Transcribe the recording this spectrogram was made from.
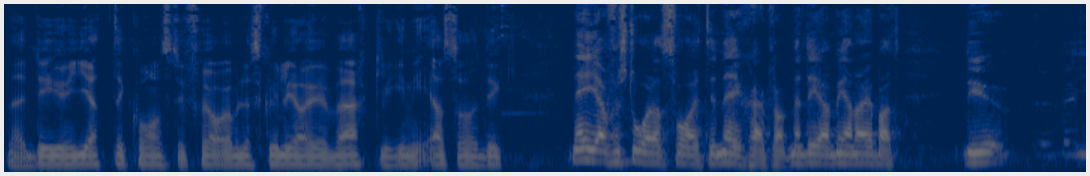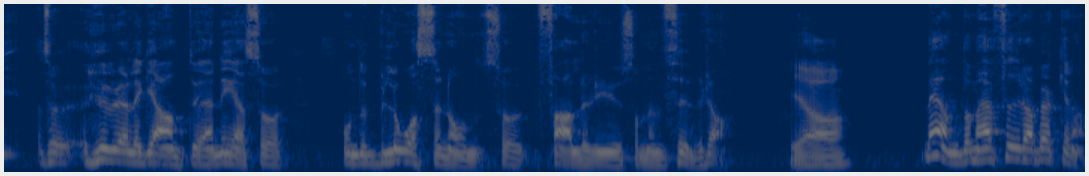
nej, det är ju en jättekonstig fråga, men det skulle jag ju verkligen... Alltså, det, Nej, jag förstår att svaret är nej självklart. Men det jag menar är bara att det är, ju- alltså, hur elegant du än är så om du blåser någon så faller du ju som en fura. ja, Men de här fyra böckerna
